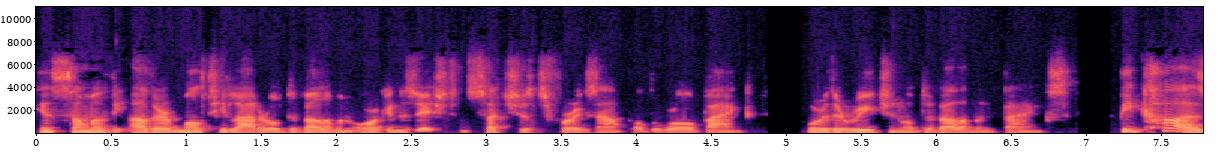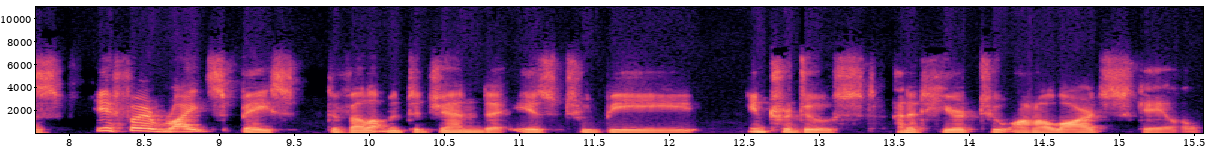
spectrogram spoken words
in some of the other multilateral development organizations, such as, for example, the World Bank or the regional development banks. Because if a rights based development agenda is to be introduced and adhered to on a large scale,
